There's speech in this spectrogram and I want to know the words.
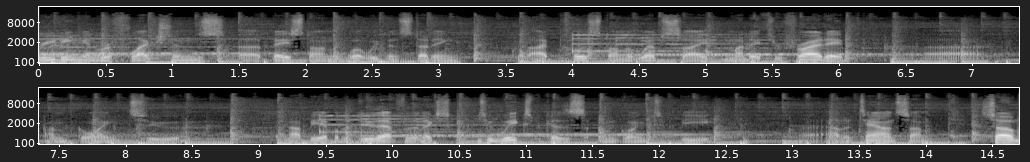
reading and reflections uh, based on what we've been studying that I post on the website Monday through Friday. Uh, I'm going to not be able to do that for the next two weeks because I'm going to be out of town some. So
